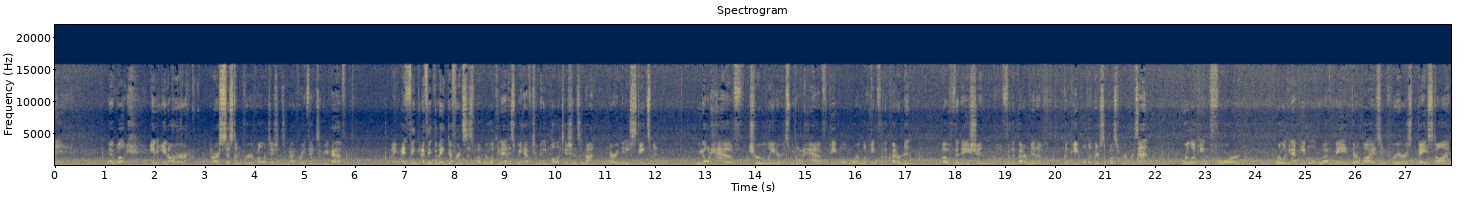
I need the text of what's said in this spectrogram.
and, and, well, in, in our in our system, career politicians are not great things. If you have, I, I think I think the main difference is what we're looking at is we have too many politicians and not very many statesmen. We don't have true leaders. We don't have people who are looking for the betterment of the nation, for the betterment of the people that they're supposed to represent. We're looking for we're looking at people who have made their lives and careers based on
